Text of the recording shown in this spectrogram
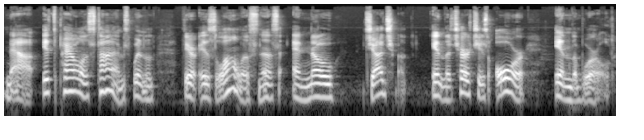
Now, it's perilous times when there is lawlessness and no judgment in the churches or in the world.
